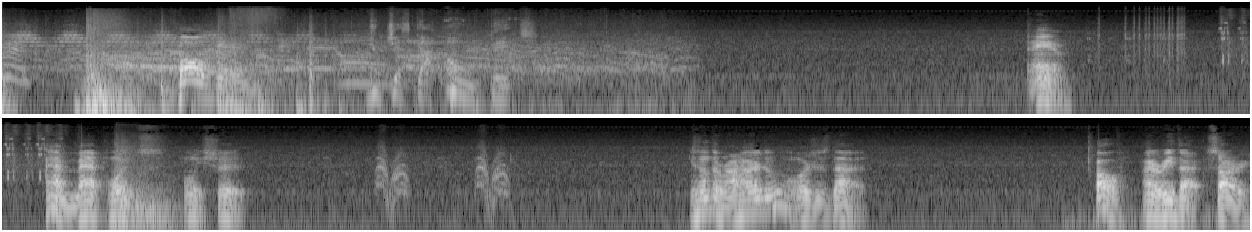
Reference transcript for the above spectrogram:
here. Ball game. You just got owned, bitch. Damn. I had mad points. Holy shit. Is that the round I do? Or just that? Oh, I gotta read that. Sorry.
